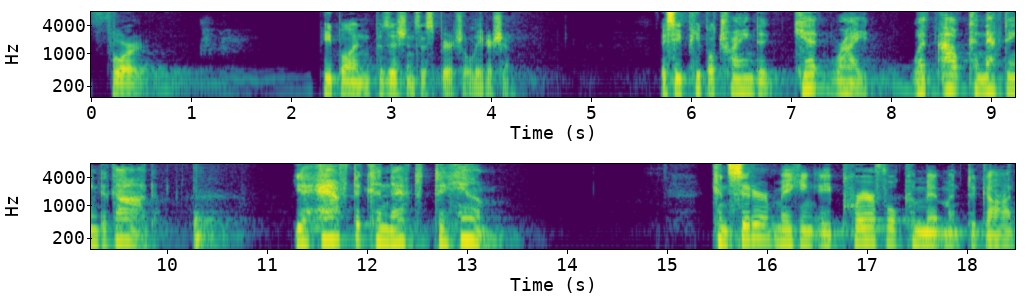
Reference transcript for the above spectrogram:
for people in positions of spiritual leadership. They see people trying to get right without connecting to God. You have to connect to Him. Consider making a prayerful commitment to God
